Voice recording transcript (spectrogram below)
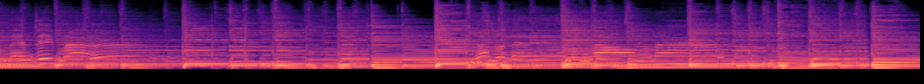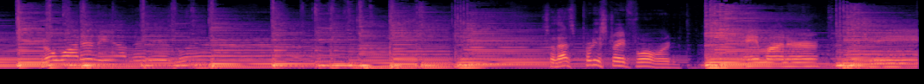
Plowman, dig my line know what any of it is worth. So that's pretty straightforward. A minor, G,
